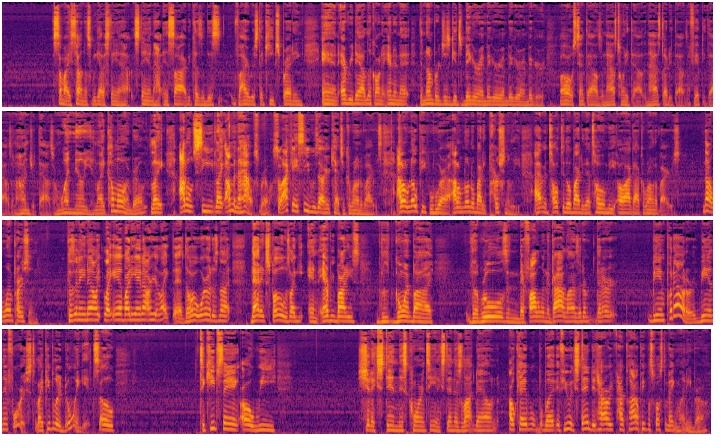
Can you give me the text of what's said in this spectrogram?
somebody's telling us we got to stay in, stay in, inside because of this virus that keeps spreading. And every day I look on the internet, the number just gets bigger and bigger and bigger and bigger. Oh, it's 10,000. Now it's 20,000. Now it's 30,000, 50,000, 100,000, 1 million. Like, come on, bro. Like, I don't see, like, I'm in the house, bro. So I can't see who's out here catching coronavirus. I don't know people who are, I don't know nobody personally. I haven't talked to nobody that told me, oh, I got coronavirus. Not one person. Cause it ain't out like everybody ain't out here like that. The whole world is not that exposed. Like, and everybody's going by the rules and they're following the guidelines that are that are being put out or being enforced. Like people are doing it. So to keep saying, "Oh, we should extend this quarantine, extend this lockdown," okay, but if you extend it, how are, how are people supposed to make money, bro?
